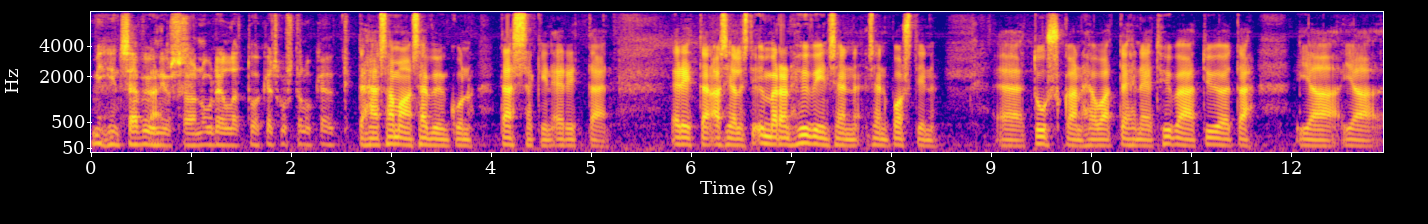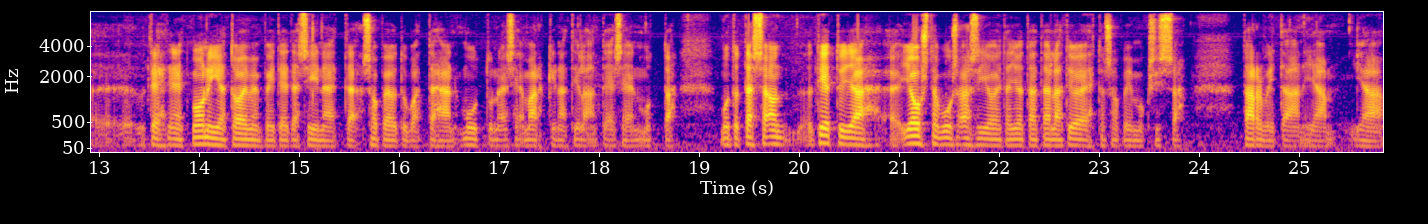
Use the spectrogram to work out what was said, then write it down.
Mihin sävyyn, päätöksen. jossa on uudella tuo keskustelu käytti? Tähän samaan sävyyn kuin tässäkin erittäin, erittäin asiallisesti. Ymmärrän hyvin sen, sen postin tuskan. He ovat tehneet hyvää työtä ja, ja tehneet monia toimenpiteitä siinä, että sopeutuvat tähän muuttuneeseen markkinatilanteeseen, mutta, mutta tässä on tiettyjä joustavuusasioita, joita tällä työehtosopimuksissa tarvitaan ja, ja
